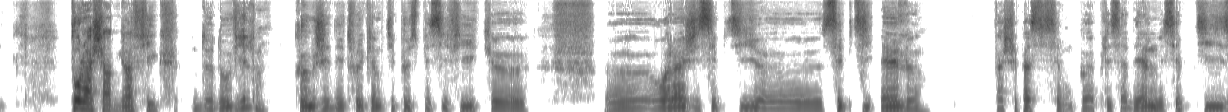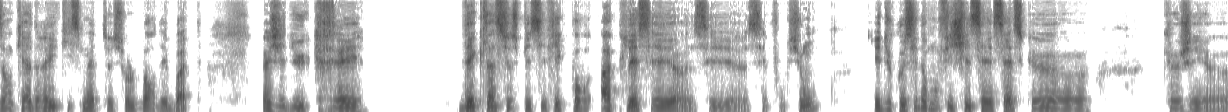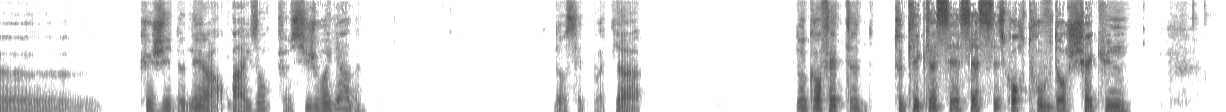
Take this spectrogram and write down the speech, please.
Pour la charte graphique de Deauville, comme j'ai des trucs un petit peu spécifiques, euh, euh, voilà, j'ai ces petits, ces petits L, enfin je ne sais pas si on peut appeler ça des L, mais ces petits encadrés qui se mettent sur le bord des boîtes, bah, j'ai dû créer des classes spécifiques pour appeler ces, ces, fonctions. Et du coup, c'est dans mon fichier CSS que, que j'ai que j'ai donné. Alors, par exemple, si je regarde dans cette boîte-là, donc en fait, toutes les classes CSS, c'est ce qu'on retrouve dans chacune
